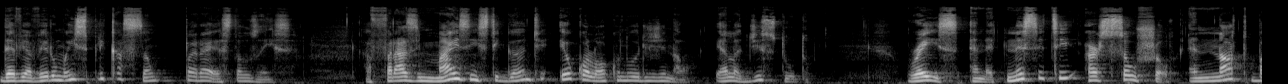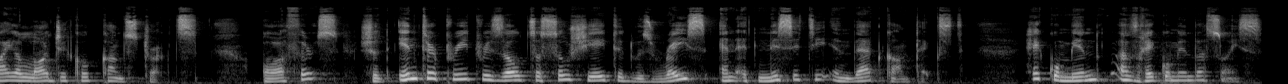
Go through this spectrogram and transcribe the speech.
deve haver uma explicação para esta ausência. A frase mais instigante eu coloco no original. Ela diz tudo. Race and ethnicity are social and not biological constructs. Authors should interpret results associated with race and ethnicity in that context. Recomendo as recomendações.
